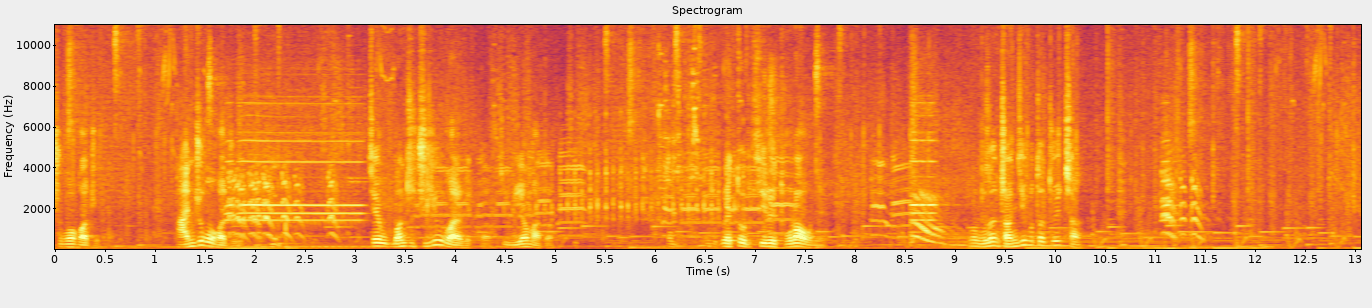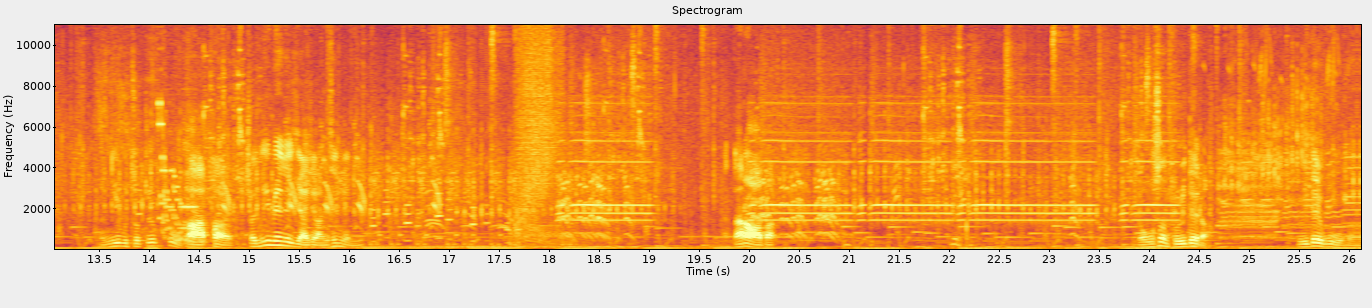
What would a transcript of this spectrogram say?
죽어가지고. 안 죽어가지고 제가 먼저 죽이고 가야겠다. 위험하다. 어, 왜또 길을 돌아오네 그럼 우선 전기부터 뚫자. 전기부터 뚫고 아 아파. 전기 면역이 아직 안 생겼네. 아, 따라와봐. 너 우선 돌대라. 돌대고 넌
